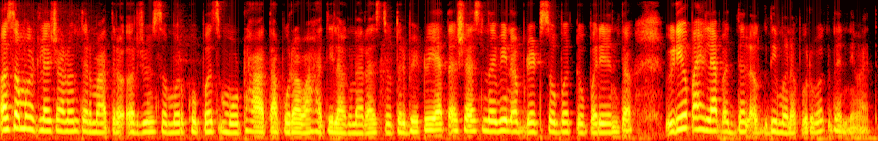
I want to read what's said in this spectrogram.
असं म्हटल्याच्यानंतर मात्र अर्जुन समोर खूपच मोठा आता पुरावा हाती लागणार असतो. तर भेटूयात अशाच नवीन अपडेटसोबत तोपर्यंत. व्हिडिओ पाहिल्याबद्दल अगदी मनपूर्वक धन्यवाद.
